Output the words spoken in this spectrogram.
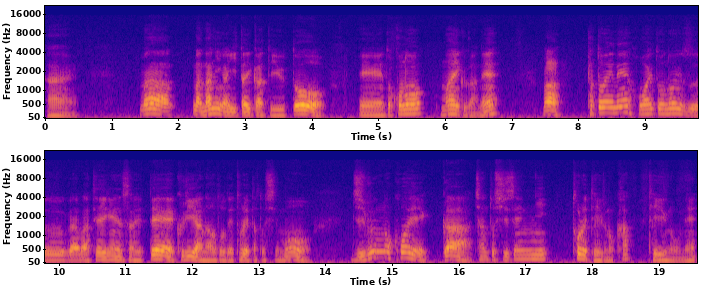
はい。まあ、まあ何が言いたいかっていうと、えっ、ー、と、このマイクがね、まあたとえねホワイトノイズがまあ低減されてクリアな音で取れたとしても自分の声がちゃんと自然に取れているのかっていうのをね、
